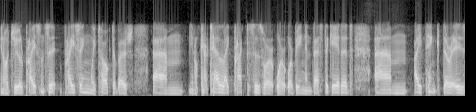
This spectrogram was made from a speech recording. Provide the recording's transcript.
you know, dual pricing. Pricing. We talked about, um, you know, cartel-like practices were, were, were being investigated. Um, I think there is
